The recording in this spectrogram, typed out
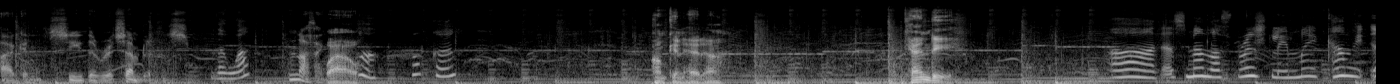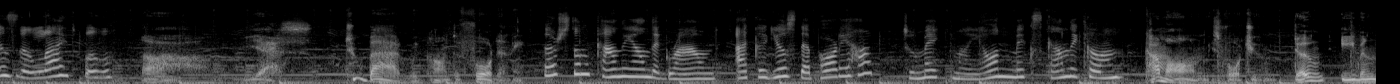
I can see the resemblance. The what? Nothing. Wow, Huh, okay. Pumpkin head, huh? Candy. Ah, the smell of freshly made candy is delightful. Ah, yes. Too bad we can't afford any. There's some candy on the ground. I could use the party hat to make my own mixed candy cone. Come on, Misfortune. Don't even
